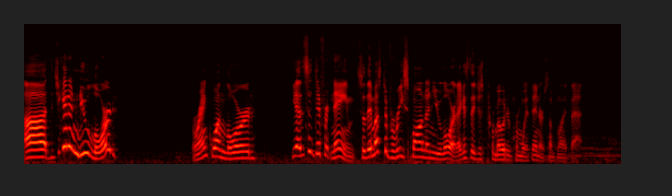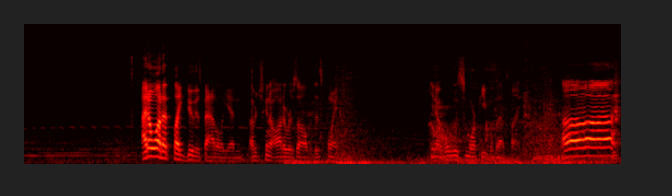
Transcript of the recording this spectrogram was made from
Uh, did you get a new Lord? Rank 1 Lord. Yeah, this is a different name. So they must have respawned a new Lord. I guess they just promoted from within or something like that. I don't want to, like, do this battle again. I'm just going to auto-resolve at this point. You know, we'll lose some more people, but that's fine. Uh,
